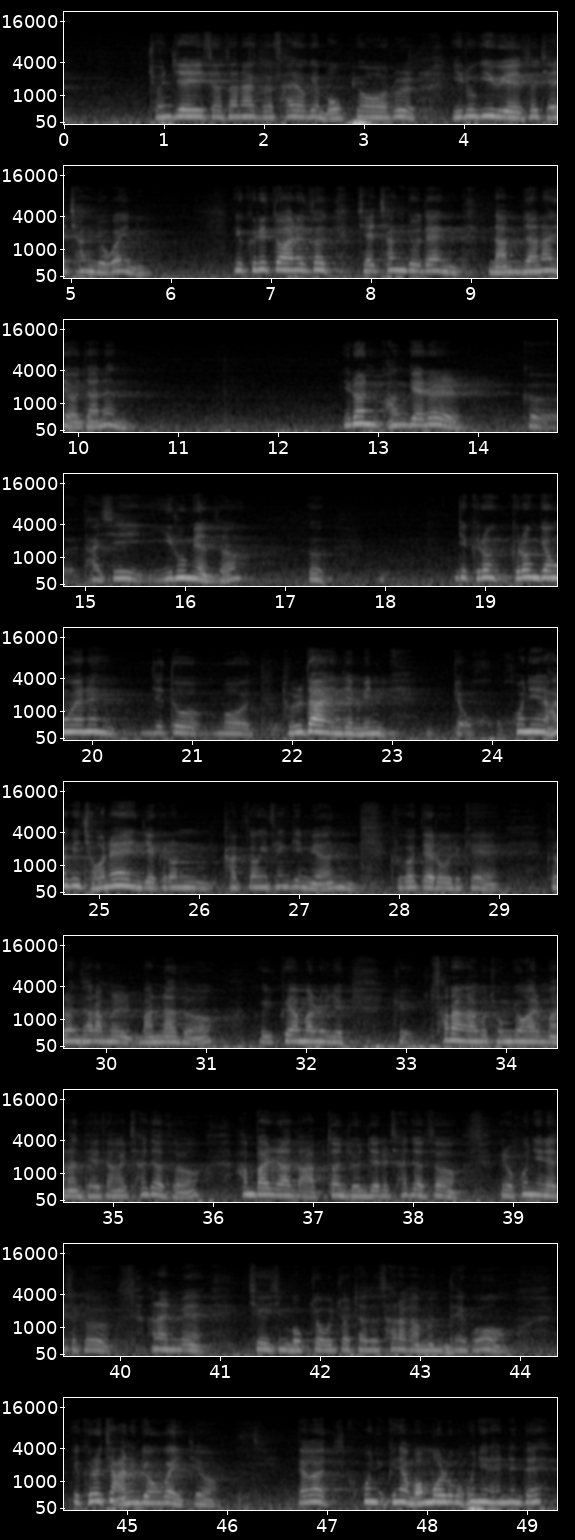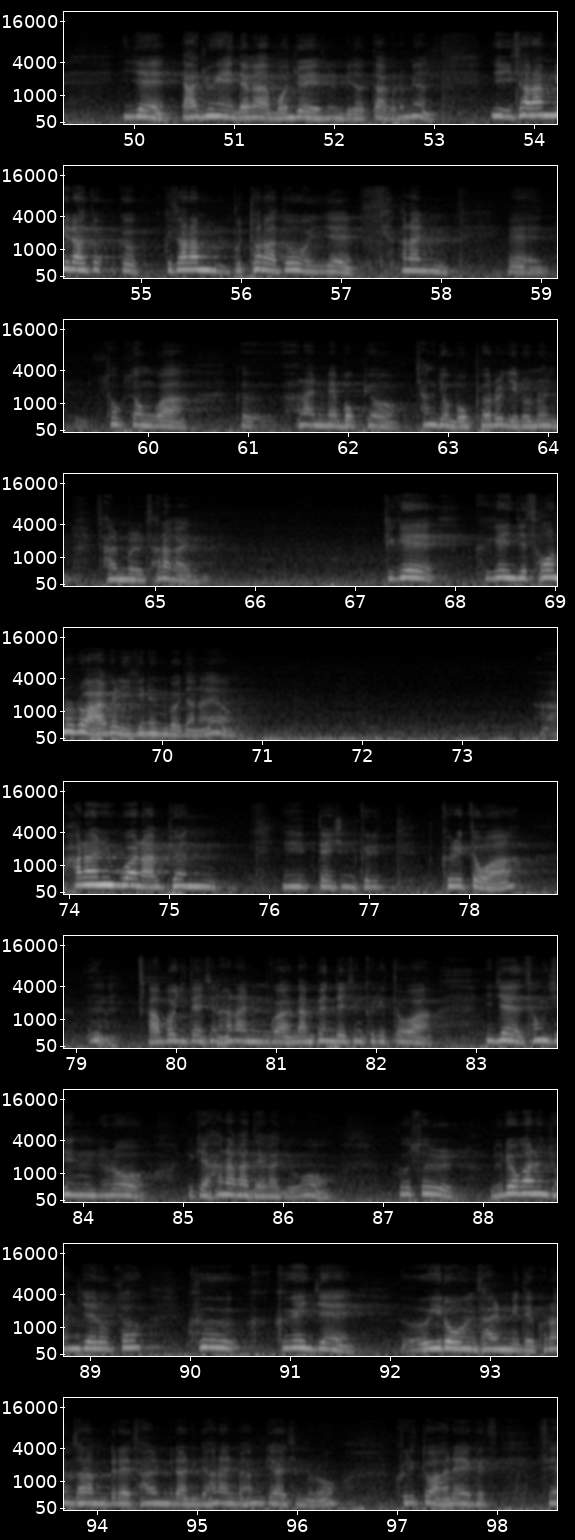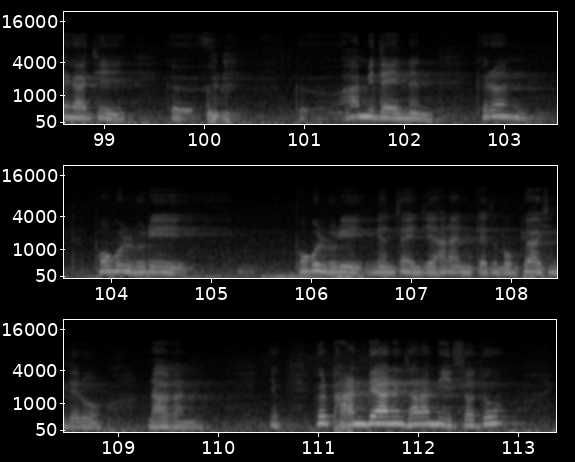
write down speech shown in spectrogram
존재에 있어서나 그 사역의 목표를 이루기 위해서 재창조가 있는 거예요. 그리스도 안에서 재창조된 남자나 여자는 이런 관계를 그 다시 이루면서 그 이제 그런 그런 경우에는 이제 또 뭐 둘 다 이제 민 혼인하기 전에 이제 그런 각성이 생기면 그것대로 이렇게 그런 사람을 만나서 그, 그야말로 이제 그 사랑하고 존경할 만한 대상을 찾아서 한 발이라도 앞선 존재를 찾아서 그리고 혼인해서 그 하나님의 지으신 목적을 쫓아서 살아가면 되고 그렇지 않은 경우가 있죠. 내가 혼, 그냥 멋모르고 혼인했는데 이제 나중에 내가 먼저 예수를 믿었다 그러면 이 사람이라도 그, 그 사람부터라도 이제 하나님의 속성과 그 하나님의 목표, 창조 목표를 이루는 삶을 살아가야 된다. 그게 그게 이제 선으로 악을 이기는 거잖아요. 하나님과 남편이 대신 그리, 그리스도와 아버지 대신 하나님과 남편 대신 그리스도와 이제 성신으로 이렇게 하나가 돼가지고 그것을 누려가는 존재로서 그, 그- 그게 이제 의로운 삶이 돼. 그런 사람들의 삶이라는 게 하나님의 함께 하심으로 그리스도 안에 그 세 가지 그, 그 함이 되어 있는 그런 복을 누리 복을 누리면서 이제 하나님께서 목표하신 대로 나아가는 이제 그걸 반대하는 사람이 있어도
